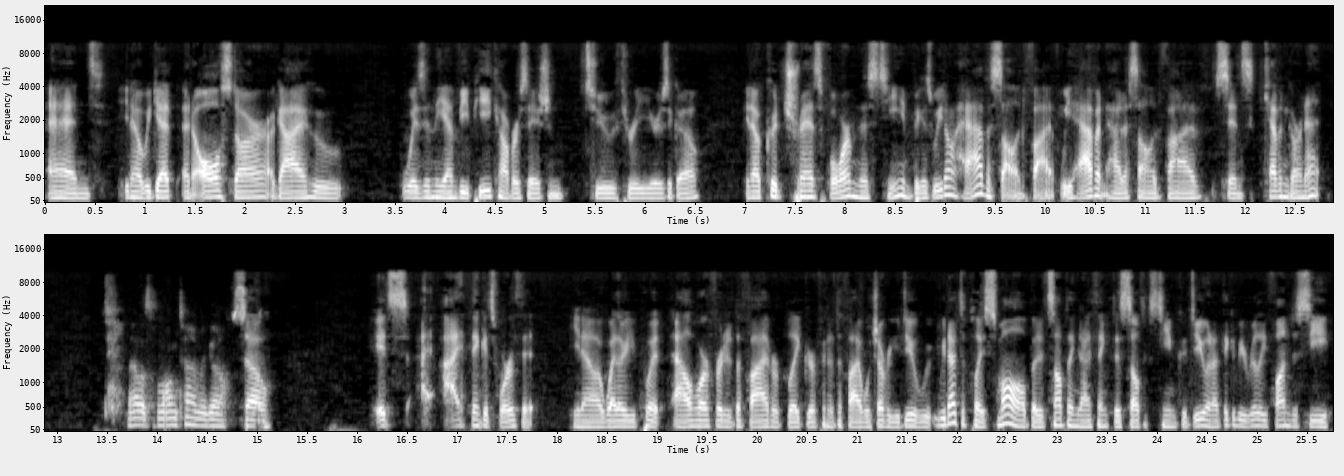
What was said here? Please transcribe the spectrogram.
And, you know, we get an all star, a guy who was in the MVP conversation two, three years ago, you know, could transform this team because we don't have a solid five. We haven't had a solid five since Kevin Garnett. that was a long time ago. So it's, I, I think it's worth it. You know, whether you put Al Horford at the five or Blake Griffin at the five, whichever you do, we- we'd have to play small, but it's something that I think the Celtics team could do. And I think it'd be really fun to see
